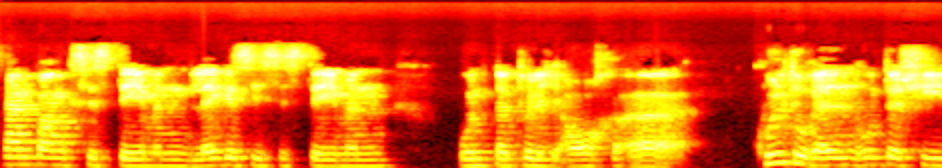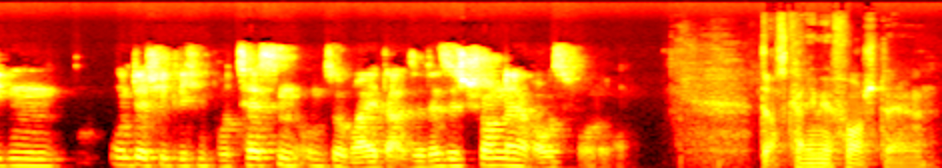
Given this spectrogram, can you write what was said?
Kernbanksystemen, Legacy-Systemen und natürlich auch äh, kulturellen Unterschieden, unterschiedlichen Prozessen und so weiter. Also das ist schon eine Herausforderung. Das kann ich mir vorstellen.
